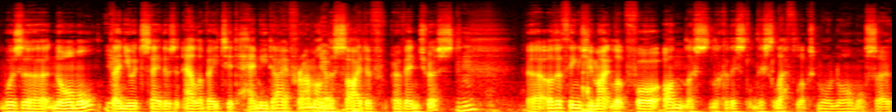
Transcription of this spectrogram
was uh, normal, Yep. then you would say there's an elevated hemidiaphragm on Yep. the side of, of interest. Uh, other things you might look for on let's look at this. This left looks more normal, so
